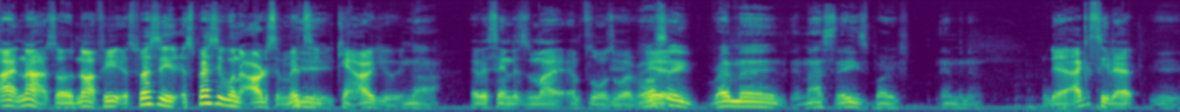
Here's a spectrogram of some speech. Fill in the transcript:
all right, nah. So no, if he especially especially when the artist admits it, you can't argue it. nah. If they're saying this is my influence or whatever. Well, I yeah. say Redman and Masta Ace birthed Eminem. yeah, I can see that. Yeah.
